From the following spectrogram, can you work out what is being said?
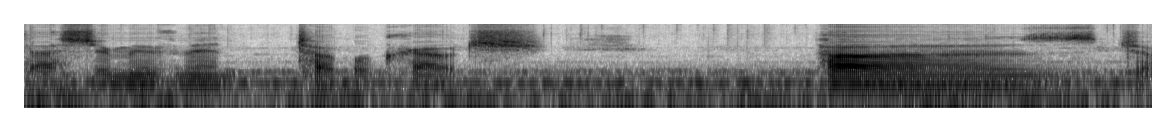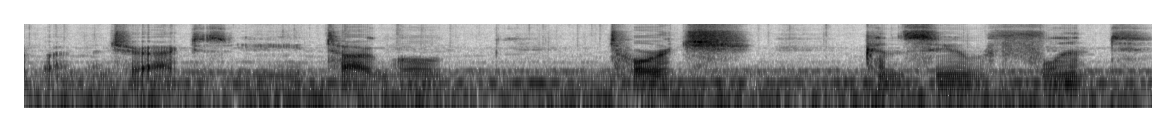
Faster movement. Toggle crouch. Pause. Jump on interact. Toggle torch. Consume flint.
